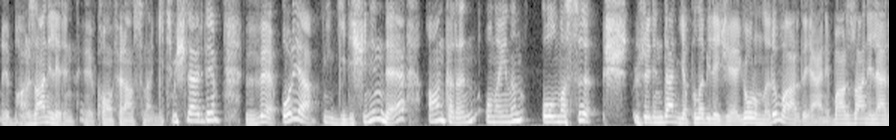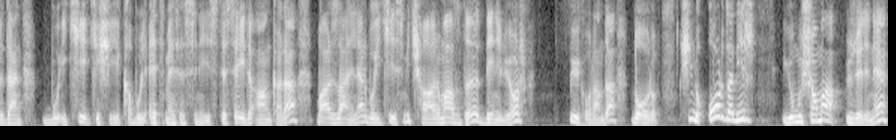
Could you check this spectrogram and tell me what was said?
Barzanilerin e, konferansına gitmişlerdi ve oraya gidişinin de Ankara'nın onayının olması üzerinden yapılabileceği yorumları vardı. Yani Barzanilerden bu iki kişiyi kabul etmesini isteseydi Ankara, Barzaniler bu iki ismi çağırmazdı deniliyor. Büyük oranda doğru. Şimdi orada bir yumuşama üzerine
